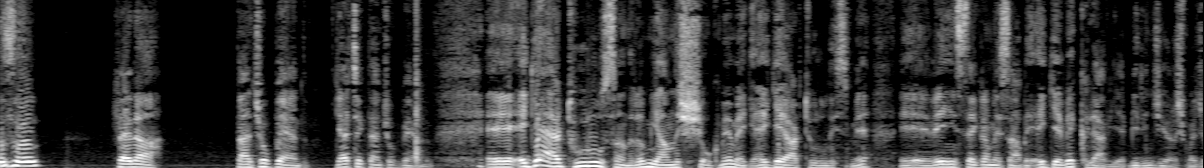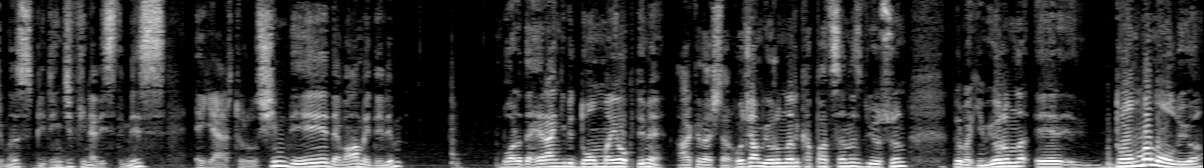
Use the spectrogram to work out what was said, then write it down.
Nasıl? Fena. Ben çok beğendim. Gerçekten çok beğendim. Ee, Ege Ertuğrul sanırım yanlış okumuyorum Ege. Ege Ertuğrul ismi Ee, ve Instagram hesabı Ege ve Klavye. Birinci yarışmacımız, birinci finalistimiz Ege Ertuğrul. Şimdi devam edelim. Bu arada herhangi bir donma yok değil mi arkadaşlar? Hocam yorumları kapatsanız diyorsun. Dur bakayım yorumla e, donma mı oluyor?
